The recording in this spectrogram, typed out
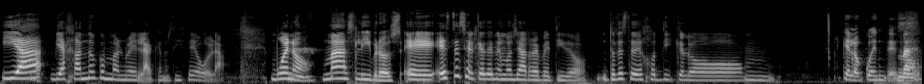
Y a Viajando con Manuela, que nos dice hola. Bueno, más libros. Eh, este es el que tenemos ya repetido. Entonces te dejo a ti que lo, mm, que lo cuentes. Vale.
